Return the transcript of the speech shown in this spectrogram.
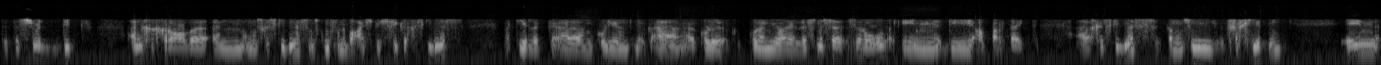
Dit is so diep ingegrawe in ons geskiedenis. Ons kom van 'n baie spesifieke geskiedenis. Natuurlik ehm um, kolonialisme se se rol in die apartheid uh, geskiedenis kan ons nie vergeet nie. En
